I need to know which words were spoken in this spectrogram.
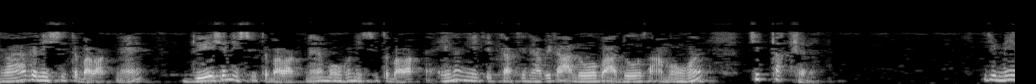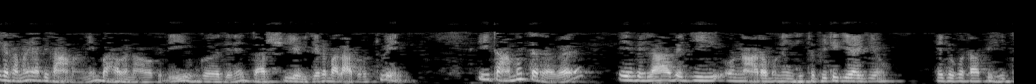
රාග නිශ්චිත බවක් නැහැ, ද්වේෂ නිශ්චිත බවක් නැහැ, මෝහ නිශ්චිත බවක් නැහැ. එහෙනම් මේ චිත්තක්ෂණය අපිට අලෝභ, අදෝස, අමෝහ චිත්තක්ෂණ. ඉතින් මේක තමයි අපි සාමාන්‍ය භාවනාවකදී උග දෙනේ දර්ශීය විදිහට බලාපොරොත්තු වෙන්නේ. ඊට අමතරව ඒ වෙලාවේදී ඔන්න අරමුණෙන් හිත පිට ගියයි කියමු. එතකොට අපි හිත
